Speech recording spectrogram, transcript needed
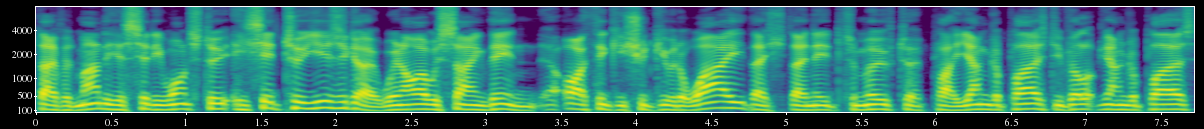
David Mundy has said he wants to. He said two years ago when I was saying then, I think he should give it away. They, they needed to move to play younger players, develop younger players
